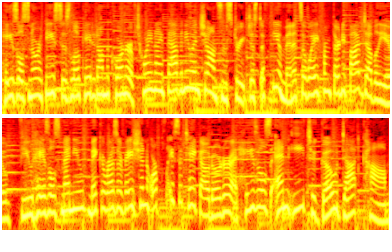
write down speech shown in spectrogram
Hazel's Northeast is located on the corner of 29th Avenue and Johnson Street, just a few minutes away from 35W. View Hazel's menu, make a reservation, or place a takeout order at hazelsne2go.com.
